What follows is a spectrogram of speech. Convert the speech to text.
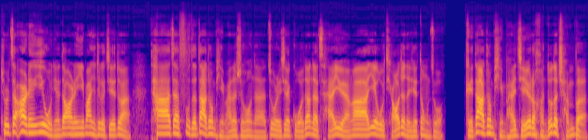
就是在二零一五年到二零一八年这个阶段，他在负责大众品牌的时候呢，做了一些果断的裁员啊、业务调整的一些动作。给大众品牌节约了很多的成本，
